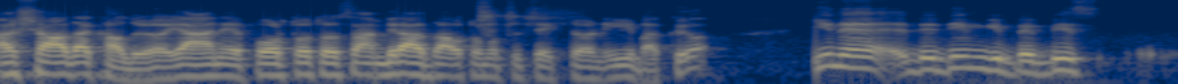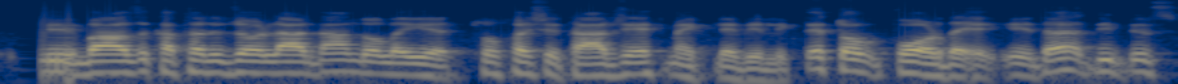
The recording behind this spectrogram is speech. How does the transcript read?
aşağıda kalıyor. Yani Ford Otosan biraz daha otomotiv sektörüne iyi bakıyor. Yine dediğim gibi biz e, bazı katalizörlerden dolayı Tofaş'ı tercih etmekle birlikte Ford'a da bir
